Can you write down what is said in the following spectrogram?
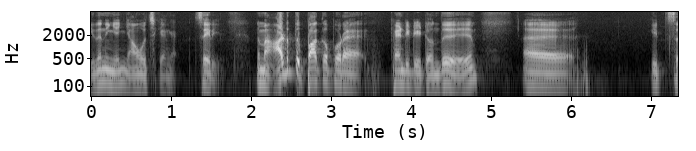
இதை நீங்கள் ஞாபகம் வச்சுக்கோங்க. சரி நம்ம அடுத்து பார்க்க போகிற கேண்டிடேட் வந்து இட்ஸ்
